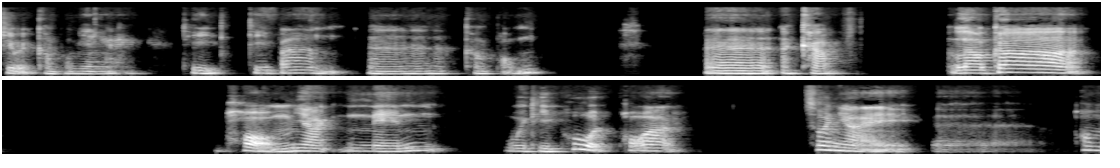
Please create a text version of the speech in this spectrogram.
ชีวิตของผมยังไง ที่ที่บ้านอ่อของผมเอ่อครับแล้วก็ผมอยากเน้นวิธีพูด เพราะว่า ส่วนใหญ่เอ่อผม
